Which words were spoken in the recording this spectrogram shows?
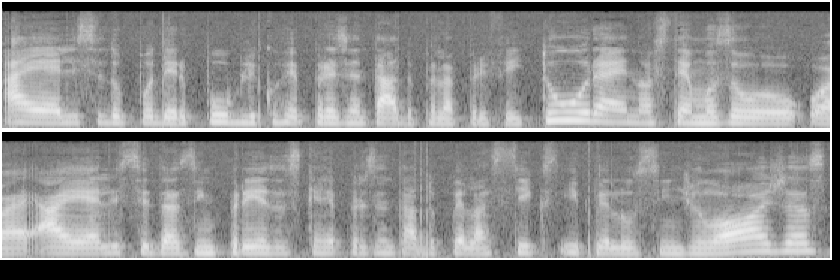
a hélice do poder público representado pela prefeitura, aí nós temos o, a hélice das empresas que é representado pela Six e pelo Cindy Lojas,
